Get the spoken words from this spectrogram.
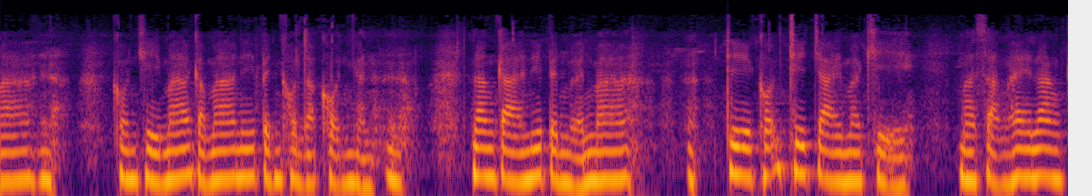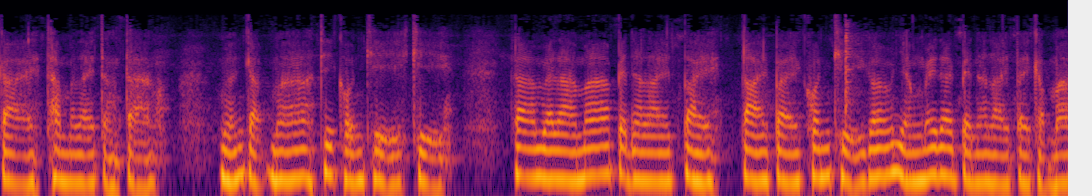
ม้าคนขี่ม้ากับม้านี้เป็นคนละคนกันร่างกายนี้เป็นเหมือนม้า ที่คนที่ใจมาขี่ มาสั่งให้ร่างกายทำอะไรต่างๆ เหมือนกับม้าที่คนขี่ขี่ ถ้าเวลาม้าเป็นอะไรไปตายไปคนขี่ก็ยังไม่ได้เป็นอะไรไปกับม้า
